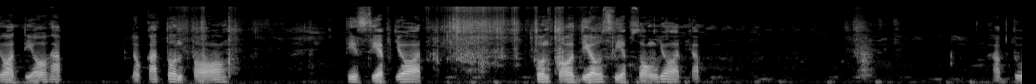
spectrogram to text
ยอดเดียวครับ แล้วก็ต้นตอที่เสียบยอด ต้นตอเดียวเสียบสองยอดครับ ครับดู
